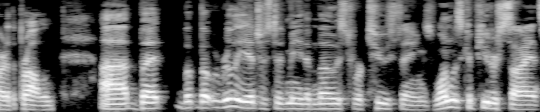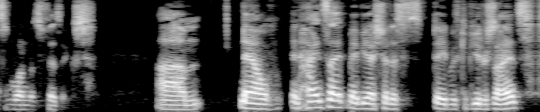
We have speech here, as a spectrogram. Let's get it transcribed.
part of the problem. Uh, but but but what really interested me the most were two things. One was computer science, and one was physics. Um, now, in hindsight, maybe I should have stayed with computer science,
